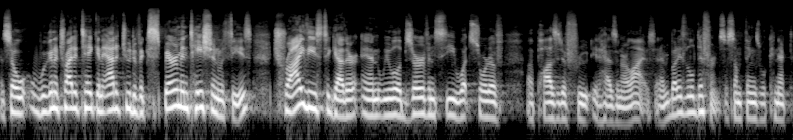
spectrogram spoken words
And so we're going to try to take an attitude of experimentation with these, try these together, and we will observe and see what sort of uh, positive fruit it has in our lives. And everybody's a little different, so some things will connect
